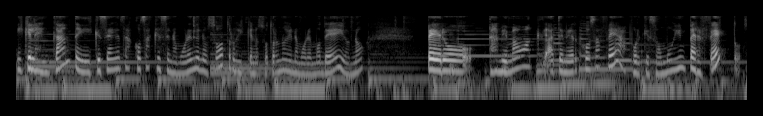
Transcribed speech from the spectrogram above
y que les encanten y que sean esas cosas que se enamoren de nosotros y que nosotros nos enamoremos de ellos, ¿no? Pero también vamos a, a tener cosas feas porque somos imperfectos.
